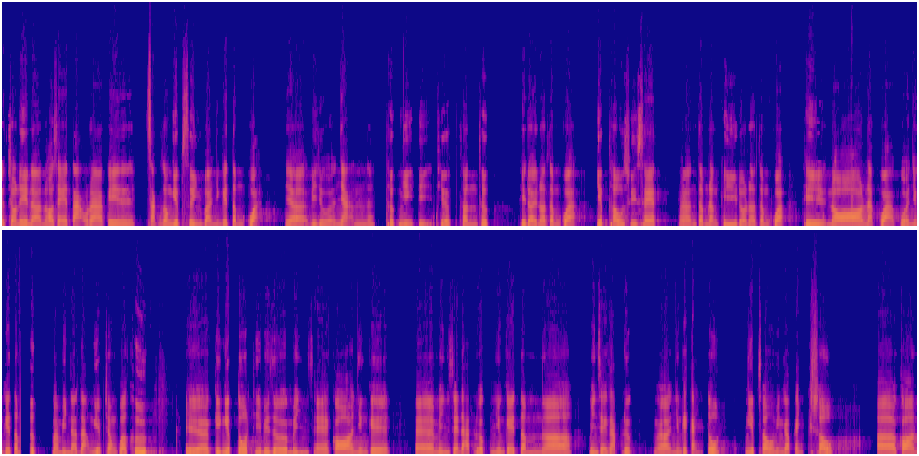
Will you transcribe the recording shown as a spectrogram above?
uh, cho nên là nó sẽ tạo ra cái sắc do nghiệp sinh và những cái tâm quả. Uh, ví dụ nhãn thức nhĩ tị thiệt thân thức thì đấy là tâm quả. Tiếp thâu suy xét à, tâm đăng ký đó là tâm quả. Thì nó là quả của những cái tâm thức mà mình đã tạo nghiệp trong quá khứ thì ờ, cái nghiệp tốt thì bây giờ mình sẽ có những cái ờ, mình sẽ đạt được những cái tâm ờ, mình sẽ gặp được những cái cảnh tốt nghiệp xấu mình gặp cảnh xấu. À, còn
